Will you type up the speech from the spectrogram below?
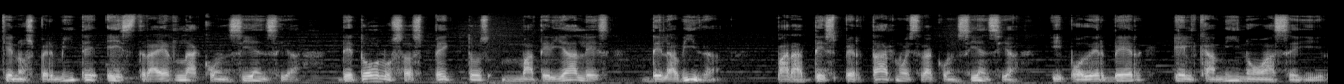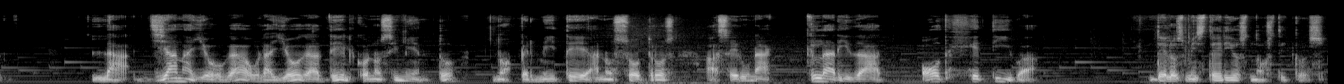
que nos permite extraer la conciencia de todos los aspectos materiales de la vida para despertar nuestra conciencia y poder ver el camino a seguir. La Jnana Yoga o la yoga del conocimiento nos permite a nosotros hacer una claridad objetiva de los misterios gnósticos.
